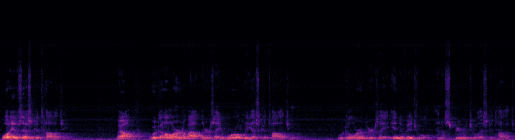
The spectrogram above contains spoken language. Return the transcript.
What is eschatology? Well, we're going to learn about there's a worldly eschatology. We're going to learn there's a individual and a spiritual eschatology.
